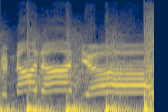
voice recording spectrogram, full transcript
Good night, Anya.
